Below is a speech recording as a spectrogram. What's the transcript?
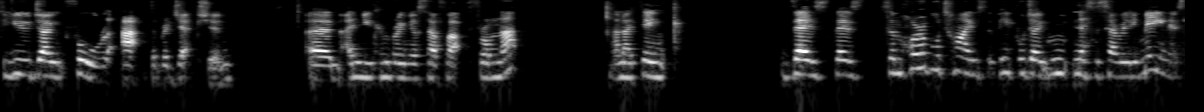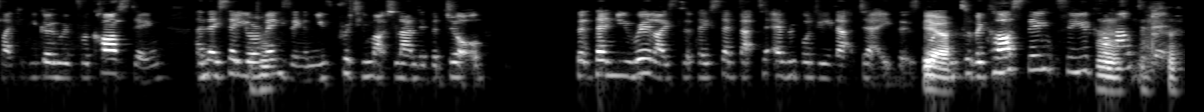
you don't fall at the rejection um, and you can bring yourself up from that. And I think there's there's some horrible times that people don't necessarily mean. It's like if you go in for a casting and they say you're mm-hmm. amazing and you've pretty much landed the job, but then you realise that they said that to everybody that day that's gone yeah. to the casting. So you come mm. out of it,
